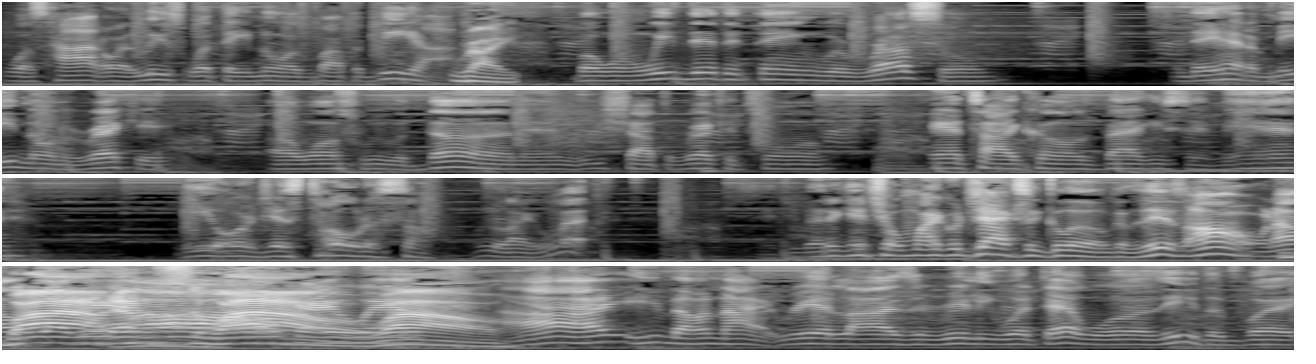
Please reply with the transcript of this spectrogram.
what's hot or at least what they know is about to be hot. Right. But when we did the thing with Russell, they had a meeting on the record uh, once we were done, and we shot the record to him. Anti comes back. He said, "Man, Eeyore just told us something." We were like, "What?" Said, You better get your Michael Jackson glove because it's on. I was Wow, like, yeah, that's- oh, wow, okay, well, wow. Right, you know, not realizing really what that was either. But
